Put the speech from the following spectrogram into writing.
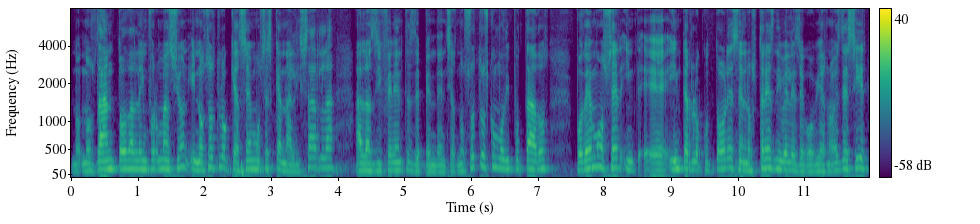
no- nos dan toda la información y nosotros lo que hacemos es canalizarla a las diferentes dependencias. Nosotros como diputados podemos ser eh, interlocutores en los tres niveles de gobierno, es decir,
